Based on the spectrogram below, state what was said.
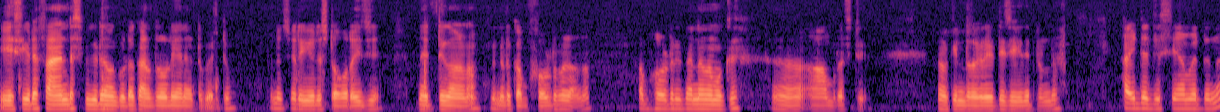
എ സിയുടെ ഫാനിന്റെ സ്പീഡ് നമുക്ക് ഇവിടെ കൺട്രോൾ ചെയ്യാനായിട്ട് പറ്റും. പിന്നെ ചെറിയൊരു സ്റ്റോറേജ് നെറ്റ് കാണാം. പിന്നെ ഒരു കപ്പ് ഹോൾഡർ കാണാം. കപ്പ് ഹോൾഡറിൽ തന്നെ നമുക്ക് ആംബ്രസ്റ്റ് നമുക്ക് ഇന്റർഗ്രേറ്റ് ചെയ്തിട്ടുണ്ട്. ഹൈറ്റ് അഡ്ജസ്റ്റ് ചെയ്യാൻ പറ്റുന്ന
